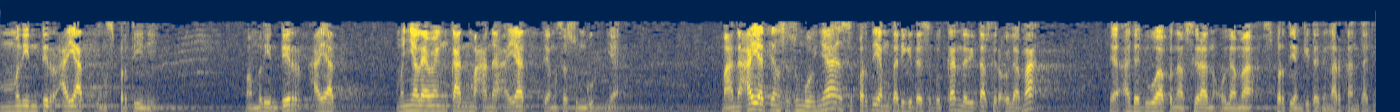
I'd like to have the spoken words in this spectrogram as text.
melintir ayat yang seperti ini memelintir ayat, menyelewengkan makna ayat yang sesungguhnya. Makna ayat yang sesungguhnya seperti yang tadi kita sebutkan dari tafsir ulama, ya ada dua penafsiran ulama seperti yang kita dengarkan tadi.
